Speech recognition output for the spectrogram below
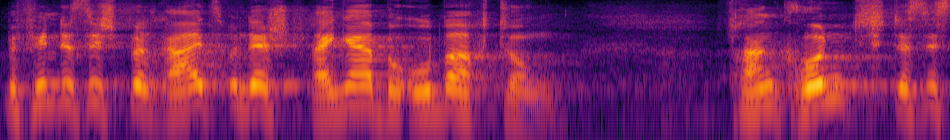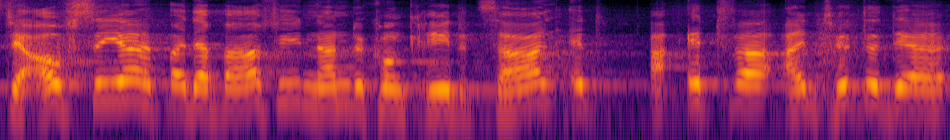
befindet sich bereits unter strenger Beobachtung. Frank Grund, das ist der Aufseher bei der BaFin, nannte konkrete Zahlen. Etwa ein Drittel der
